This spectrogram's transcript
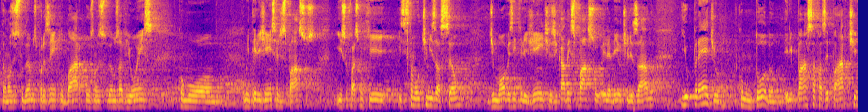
Então, nós estudamos, por exemplo, barcos, nós estudamos aviões como, como inteligência de espaços. Isso faz com que exista uma otimização de móveis inteligentes, de cada espaço ele é bem utilizado e o prédio como um todo ele passa a fazer parte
